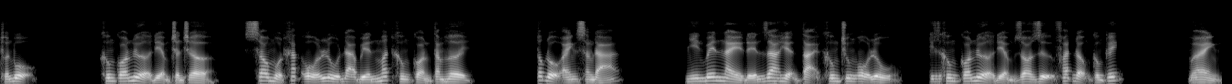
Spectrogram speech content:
Thuấn bộ. Không có nửa điểm chần chờ, sau một khắc ổ lủ đã biến mất không còn tăm hơi. Tốc độ ánh sáng đá. Nhìn bên này đến ra hiện tại không trung ổ lủ, không có nửa điểm do dự phát động công kích. Vành.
